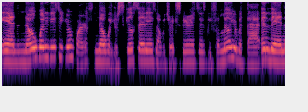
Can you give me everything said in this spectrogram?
and know what it is that you're worth, know what your skill set is, know what your experience is, be familiar with that, and then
